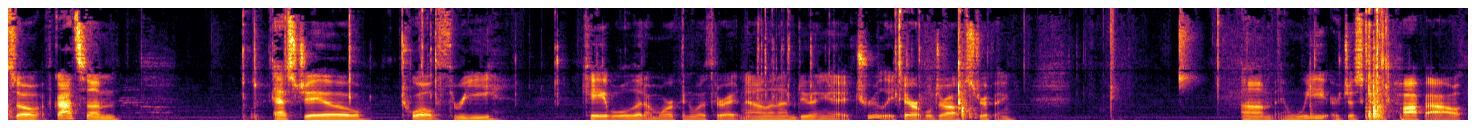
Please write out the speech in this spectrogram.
So I've got some SJO 12.3 cable that I'm working with right now and I'm doing a truly terrible job stripping. Um, and we are just going to pop out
